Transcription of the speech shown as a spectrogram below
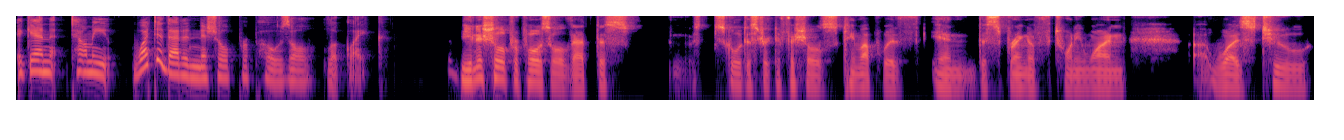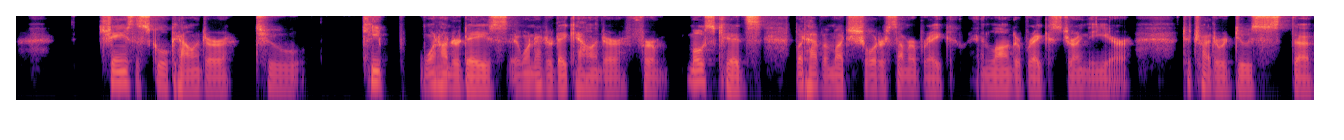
Again, tell me, what did that initial proposal look like? The initial proposal that this school district officials came up with in the spring of 21 uh, was to change the school calendar to keep 100 days, a 100 day calendar for most kids, but have a much shorter summer break and longer breaks during the year to try to reduce the,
